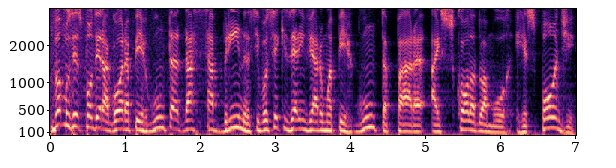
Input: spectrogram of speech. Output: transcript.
Vamos responder agora a pergunta da Sabrina. Se você quiser enviar uma pergunta para a Escola do Amor Responde,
